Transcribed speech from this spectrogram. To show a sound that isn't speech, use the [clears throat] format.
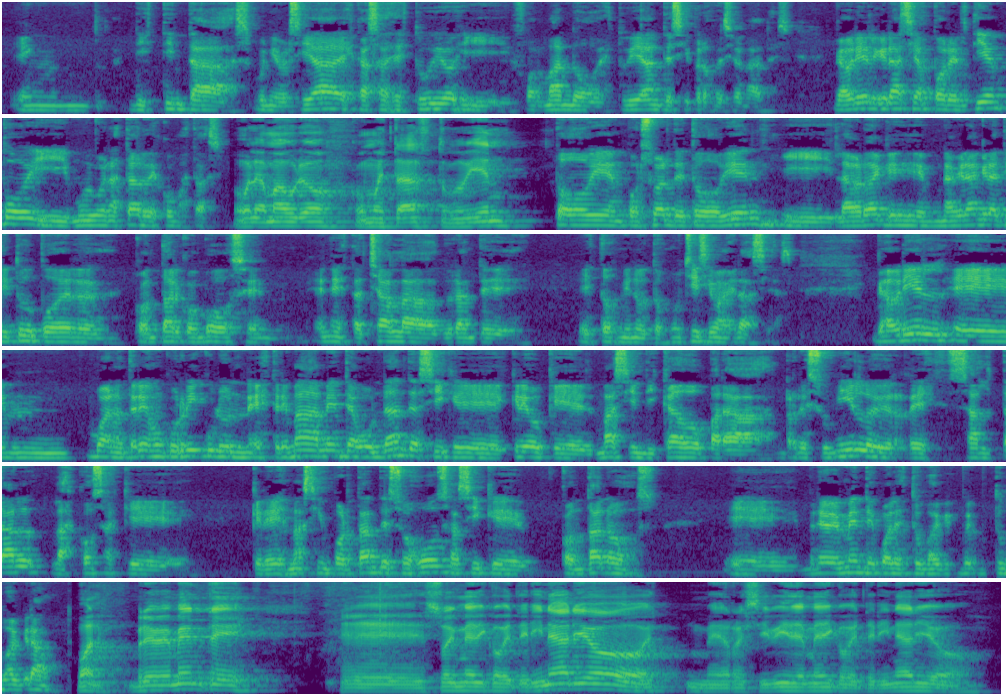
en distintas universidades, casas de estudios y formando estudiantes y profesionales. Gabriel, gracias por el tiempo y muy buenas tardes, ¿cómo estás? Hola Mauro, ¿cómo estás? ¿Todo bien? Todo bien, por suerte todo bien y la verdad que una gran gratitud poder contar con vos en, en esta charla durante estos minutos. Muchísimas gracias. Gabriel, eh, bueno, tenés un currículum extremadamente abundante, así que creo que el más indicado para resumirlo y resaltar las cosas que crees más importantes sos vos, así que contanos eh, brevemente cuál es tu, background. Bueno, brevemente, eh, soy médico veterinario, me recibí de médico veterinario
